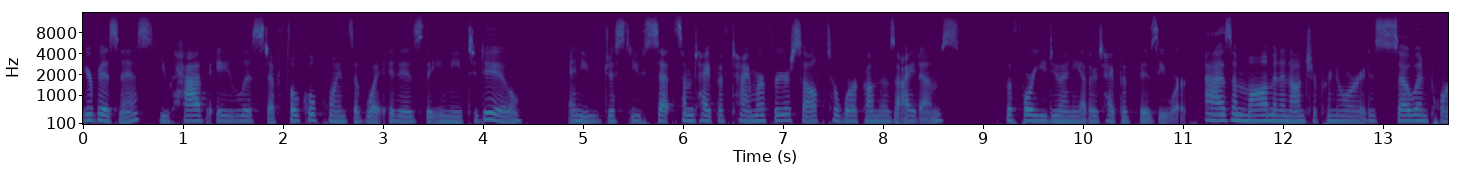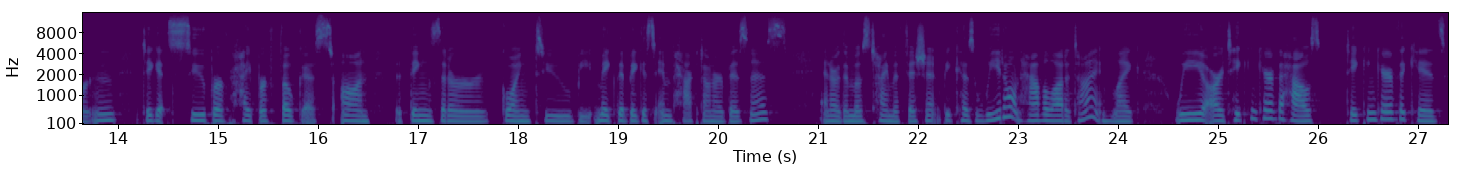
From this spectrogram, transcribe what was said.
your business, you have a list of focal points of what it is that you need to do and you just you set some type of timer for yourself to work on those items before you do any other type of busy work. As a mom and an entrepreneur, it is so important to get super hyper focused on the things that are going to be make the biggest impact on our business and are the most time efficient because we don't have a lot of time. Like we are taking care of the house, taking care of the kids,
